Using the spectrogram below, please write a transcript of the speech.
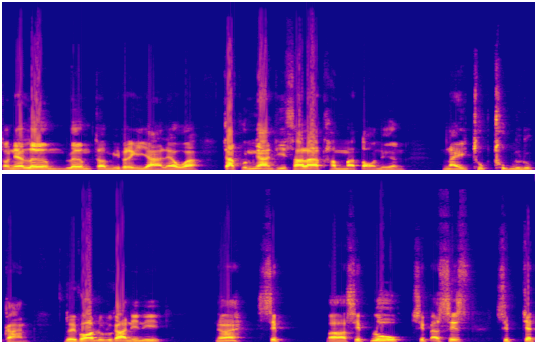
ตอนนี้เริ่มเริ่มจะมีปฏิกิริยาแล้วว่า จากผลงานที่ซาร่าทำมาต่อเนื่องในทุกๆฤดูกาลโดยเฉพาะฤดูกาลนี้นี่นะสิบอ่าสิบลูกสิบแอสซิสสิบเจ็ด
